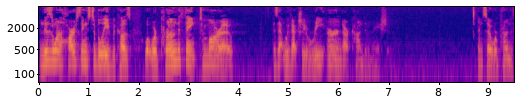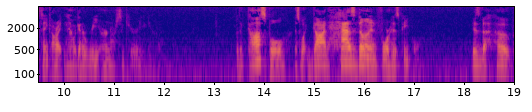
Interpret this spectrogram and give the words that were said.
And this is one of the hardest things to believe because what we're prone to think tomorrow is that we've actually re earned our condemnation. And so we're prone to think, all right, now we've got to re earn our security again. But the gospel is what God has done for his people is the hope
